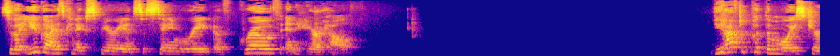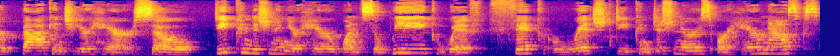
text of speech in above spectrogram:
so that you guys can experience the same rate of growth and hair health. You have to put the moisture back into your hair. So deep conditioning your hair once a week with thick, rich deep conditioners or hair masks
